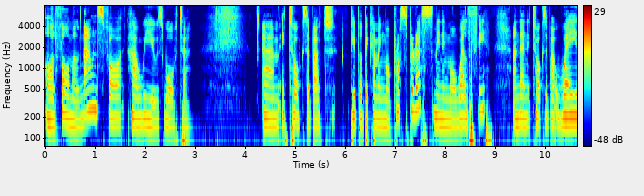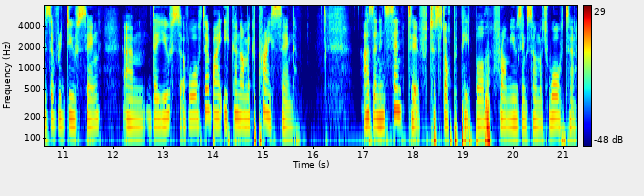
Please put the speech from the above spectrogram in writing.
All formal nouns for how we use water. Um, it talks about people becoming more prosperous, meaning more wealthy, and then it talks about ways of reducing um, the use of water by economic pricing as an incentive to stop people from using so much water.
